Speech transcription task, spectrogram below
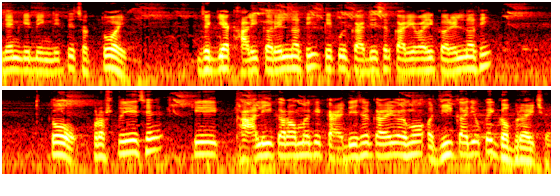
લેન્ડ ગેમિંગની તે છતાંય જગ્યા ખાલી કરેલ નથી કે કોઈ કાયદેસર કાર્યવાહી કરેલ નથી. તો પ્રશ્ન એ છે કે ખાલી કરવામાં કે કાયદેસર કાર્યવાહીમાં અધિકારીઓ કંઈ ગભરાય છે?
